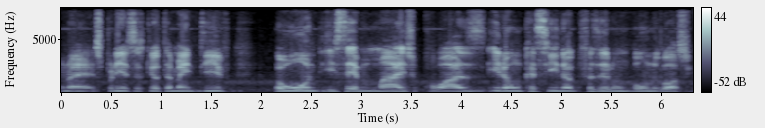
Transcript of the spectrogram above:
é, experiências que eu também tive, onde isso é mais quase ir a um cassino que fazer um bom negócio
